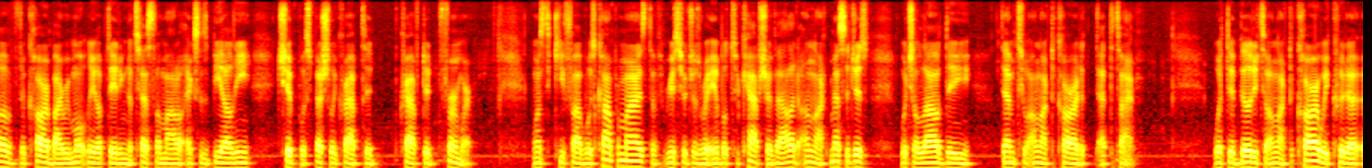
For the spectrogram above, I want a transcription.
of the car by remotely updating the Tesla Model X's BLE chip with specially crafted, crafted firmware. Once the key fob was compromised, the researchers were able to capture valid unlock messages, which allowed the, them to unlock the car at, at the time. With the ability to unlock the car, we could uh,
